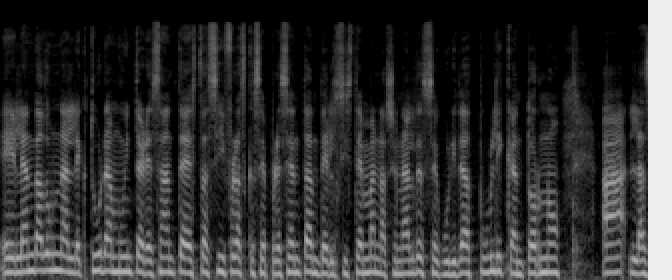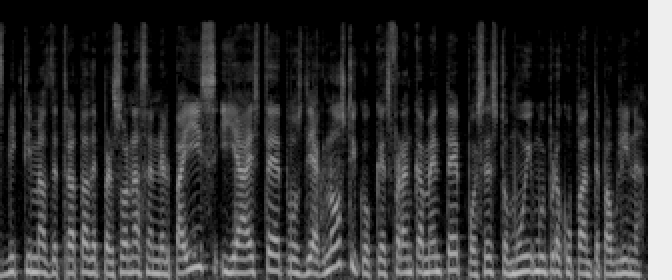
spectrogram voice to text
eh, le han dado una lectura muy interesante a estas cifras que se presentan del Sistema Nacional de Seguridad Pública en torno a las víctimas de trata de personas en el país y a este pues, diagnóstico que es francamente, pues esto, muy, muy preocupante, Paulina.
